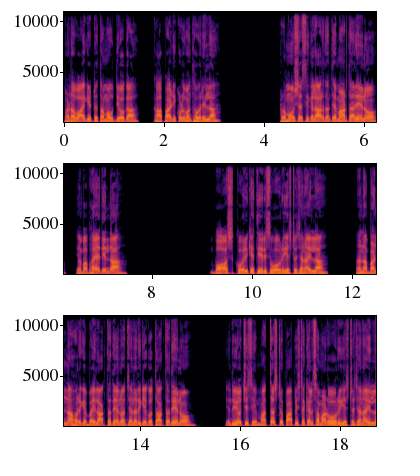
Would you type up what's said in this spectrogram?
ಪಣವಾಗಿಟ್ಟು ತಮ್ಮ ಉದ್ಯೋಗ ಕಾಪಾಡಿಕೊಳ್ಳುವಂಥವರಿಲ್ಲ? ಪ್ರಮೋಷ ಸಿಗಲಾರದಂತೆ ಮಾಡ್ತಾರೇನೋ ಎಂಬ ಭಯದಿಂದ? ಬಾಸ್ ಕೋರಿಕೆ ತೀರಿಸುವವರು ಎಷ್ಟು ಜನ ಇಲ್ಲ? ನನ್ನ ಬಣ್ಣ ಹೊರಗೆ ಬಯಲಾಗ್ತದೇನೋ, ಜನರಿಗೆ ಗೊತ್ತಾಗ್ತದೇನೋ? ಎಂದು ಯೋಚಿಸಿ ಮತ್ತಷ್ಟು ಪಾಪಿಷ್ಟ ಕೆಲಸ ಮಾಡುವವರು ಎಷ್ಟು ಜನ ಇಲ್ಲ?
